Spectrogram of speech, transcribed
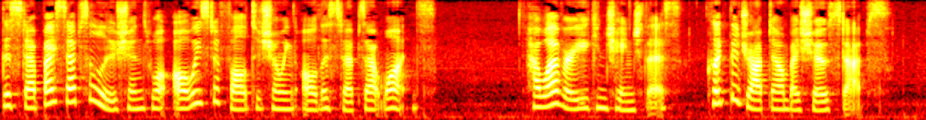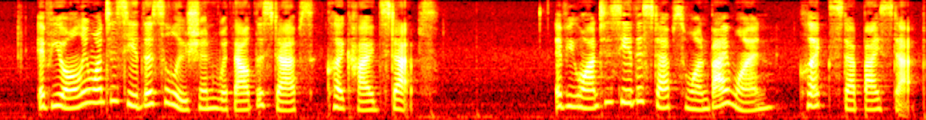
The step-by-step solutions will always default to showing all the steps at once. However, you can change this. Click the drop-down by Show Steps. If you only want to see the solution without the steps, click Hide Steps. If you want to see the steps one by one, click Step by Step.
